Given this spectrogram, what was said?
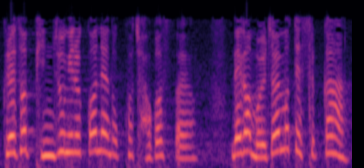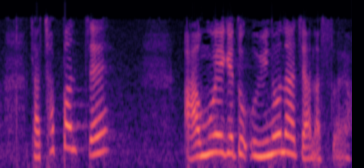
그래서 빈 종이를 꺼내놓고 적었어요. 내가 뭘 잘못했을까? 자, 첫 번째. 아무에게도 의논하지 않았어요.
